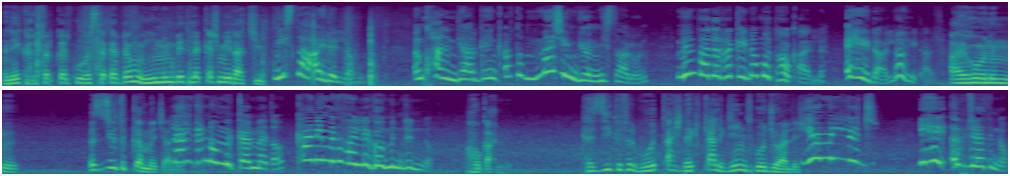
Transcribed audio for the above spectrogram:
እኔ ካልፈቀድኩ በስተቀር ደግሞ ይህንን ቤት ለቀሽ መሄዳችም ሚስትህ አይደለሁም። እንኳን እንዲያርገኝ ቀርቶ መቼም ቢሆን ሚስት አልሆንም። ምን ታደረገኝ ደግሞ ታውቃለህ። እሄዳለሁ እሄዳለሁ። አይሆንም። እዚሁ ትቀመጫለሽ። ለምንድን ነው የምቀመጠው? ከኔ የምትፈልገው ምንድን ነው አውቃለሁ። ከዚህ ክፍል በወጣሽ ደቂቃ ልጅን ትጎጂዋለሽ። የምን እብደት ነው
